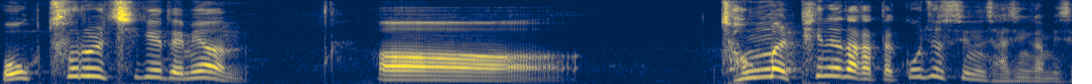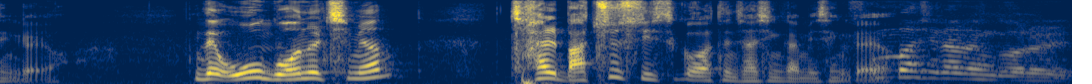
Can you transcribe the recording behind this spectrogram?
옥투를 치게 되면 어 정말 핀에다 갖다 꽂을 수 있는 자신감이 생겨요. 근데 옥원을 치면 잘 맞출 수 있을 것 같은 자신감이 생겨요. 손맛이라는 거를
